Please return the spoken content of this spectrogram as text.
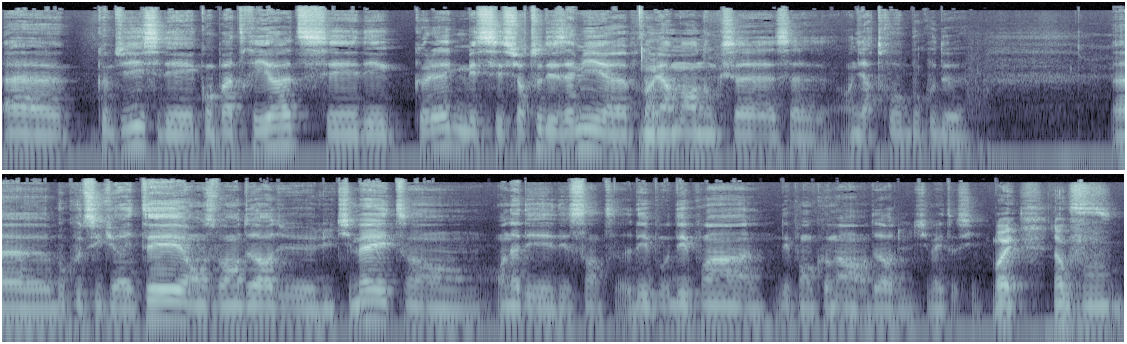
Euh, comme tu dis, c'est des compatriotes, c'est des collègues, mais c'est surtout des amis, euh, premièrement. Donc, ça, ça- on y retrouve beaucoup de, euh, beaucoup de sécurité. On se voit en dehors de l'Ultimate. On, on a des, des, centres, des, des points, des points communs en dehors de l'Ultimate aussi. Donc, vous,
